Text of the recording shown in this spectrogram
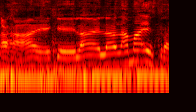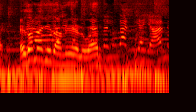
Ajá, es que la, la, la maestra. Esa me quita a mí del lugar. Tía Yane.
